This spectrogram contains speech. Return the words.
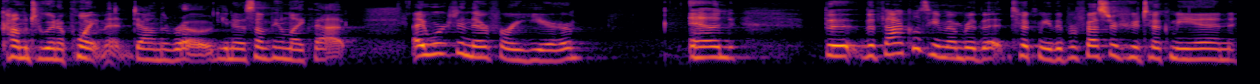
come to an appointment down the road, you know, something like that. I worked in there for a year, and the, the faculty member that took me, the professor who took me in,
